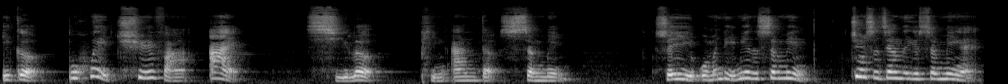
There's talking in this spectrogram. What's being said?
一个不会缺乏爱、喜乐、平安的生命。所以，我们里面的生命就是这样的一个生命。哎，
